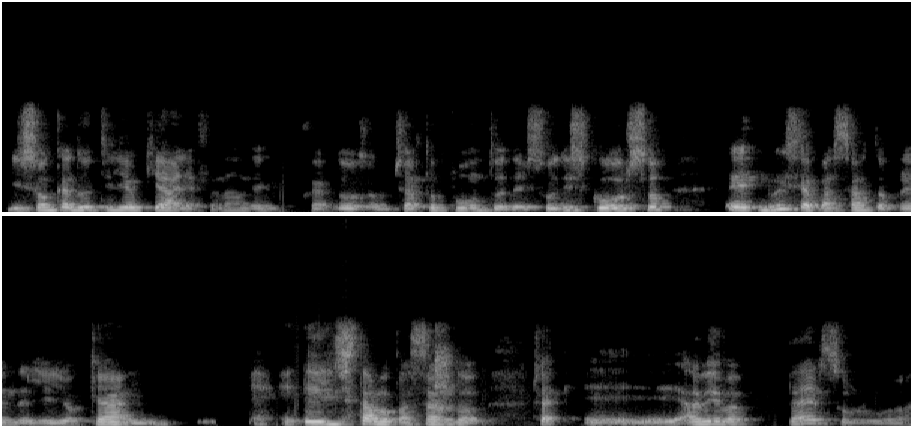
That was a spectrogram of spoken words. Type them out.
gli sono caduti gli occhiali a Fernando Henrique Cardoso a un certo punto del suo discorso e lui si è abbassato a prendergli gli occhiali e, e gli stava passando, cioè eh, aveva perso lui.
